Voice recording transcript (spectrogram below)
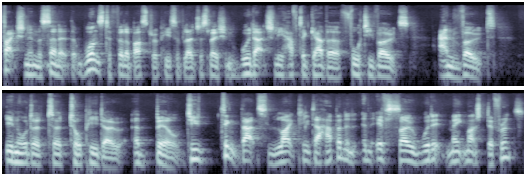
faction in the Senate that wants to filibuster a piece of legislation would actually have to gather 40 votes and vote in order to torpedo a bill. Do you think that's likely to happen? And if so, would it make much difference?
